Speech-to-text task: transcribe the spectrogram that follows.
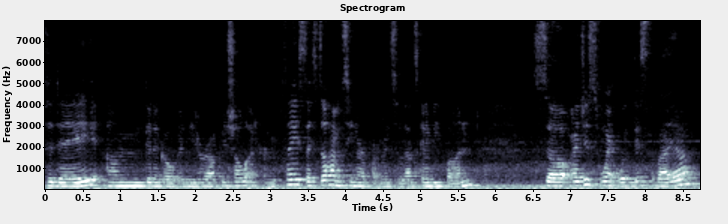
today I'm gonna go and meet her up inshallah at her new place. I still haven't seen her apartment, so that's gonna be fun. So I just went with this abaya.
